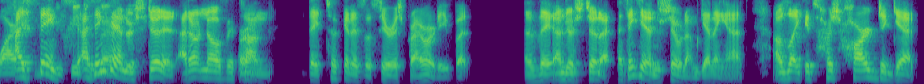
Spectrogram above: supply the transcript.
why? I think I think they understood it. I don't know if it's Right. on. They took it as a serious priority, but they understood. I think he understood what I'm getting at. I was like, it's hard to get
